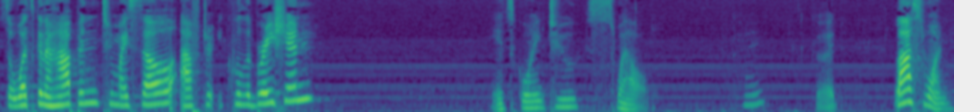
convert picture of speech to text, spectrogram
So what's going to happen to my cell after equilibration? It's going to swell. Okay, good. Last one.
